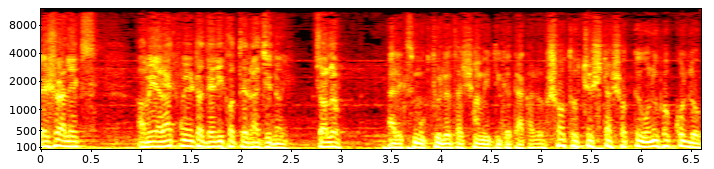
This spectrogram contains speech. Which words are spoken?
এসো অ্যালেক্স আমি আর এক মিনিটও দেরি করতে রাজি নই। চলো। অ্যালেক্স মুখ তুলে তার স্বামীর দিকে তাকালো। শত চেষ্টা সত্ত্বেও অনুভব করল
